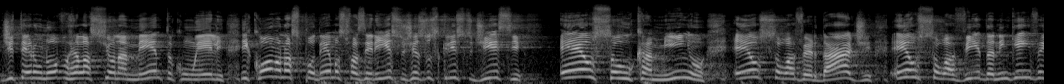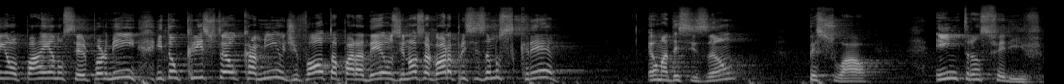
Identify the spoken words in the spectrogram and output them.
de ter um novo relacionamento com Ele. E como nós podemos fazer isso? Jesus Cristo disse: eu sou o caminho, eu sou a verdade, eu sou a vida, ninguém vem ao Pai a não ser por mim. Então Cristo é o caminho de volta para Deus e nós agora precisamos crer. É uma decisão pessoal, intransferível.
